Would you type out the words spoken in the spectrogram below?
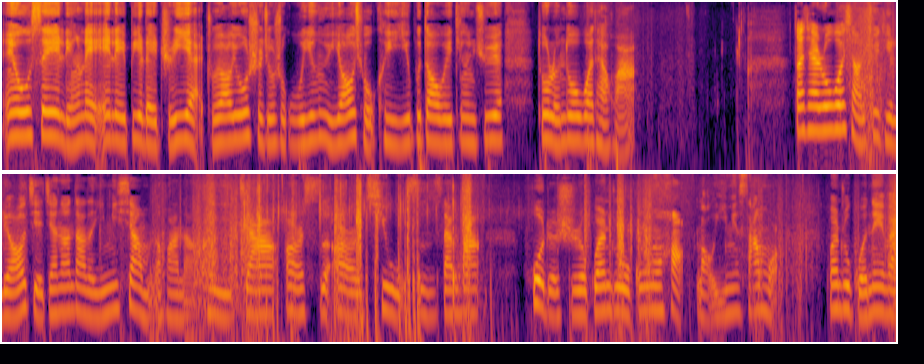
，NOC 零类、A 类、B 类职业，主要优势就是无英语要求，可以一步到位定居多伦多、渥太华。大家如果想具体了解加拿大的移民项目的话呢，可以加二四二七五四四三八，或者是关注公众号“老移民萨摩关注国内外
